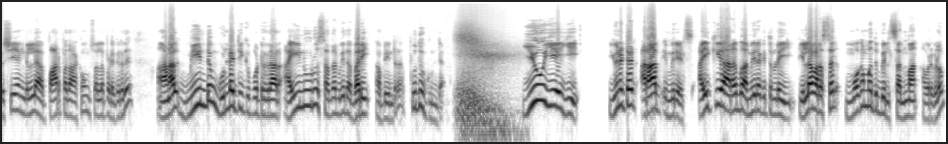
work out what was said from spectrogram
விஷயங்களில் பார்ப்பதாகவும் சொல்லப்படுகிறது. ஆனால் மீண்டும் குண்டை தூக்கி போட்டிருக்கிறார் ஐநூறு சதவிகித வரி அப்படின்ற புது குண்டை. யுஏஇ யுனைடெட் அராப் எமிரேட்ஸ் ஐக்கிய அரபு அமீரகத்தினுடைய இளவரசர் முகமது பின் சல்மான் அவர்களும்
